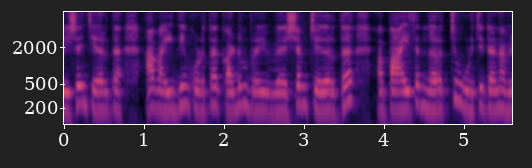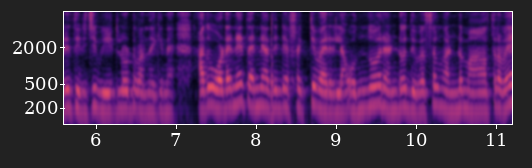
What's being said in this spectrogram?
വിഷം ചേർത്ത് ആ വൈദ്യം കൊടുത്ത കടും വിഷം ചേർത്ത് പായസം നിറച്ചും കുടിച്ചിട്ടാണ് അവർ തിരിച്ച് വീട്ടിലോട്ട് വന്നിരിക്കുന്നത് അത് ഉടനെ തന്നെ അതിന്റെ എഫക്റ്റ് വരില്ല. ഒന്നോ രണ്ടോ ദിവസം കണ്ട് മാത്രമേ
